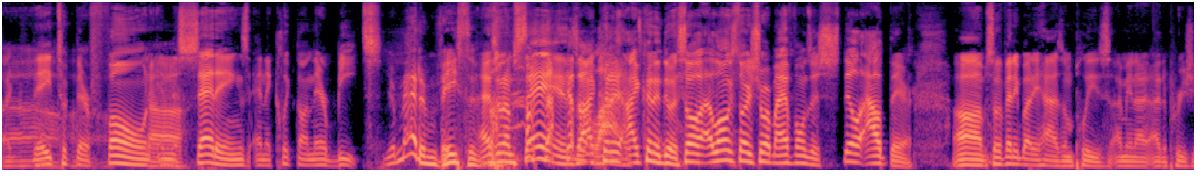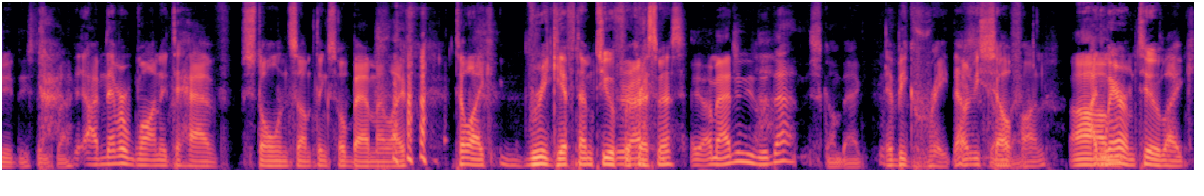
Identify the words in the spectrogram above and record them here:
Like they took their phone in Ah. the settings and it clicked on their beats. You're mad invasive. That's what I'm saying. not so I gonna couldn't. I couldn't do it. So uh, long story short, my headphones are still out there. Um, so if anybody has them, please. I mean, I, I'd appreciate these things back. I've never wanted to have stolen something so bad in my life to like re-gift them to you for Right. Christmas. Imagine you did that, scumbag. It'd be great. That would be so fun. Um, I'd wear them too, like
